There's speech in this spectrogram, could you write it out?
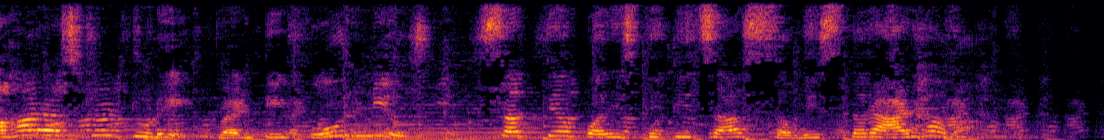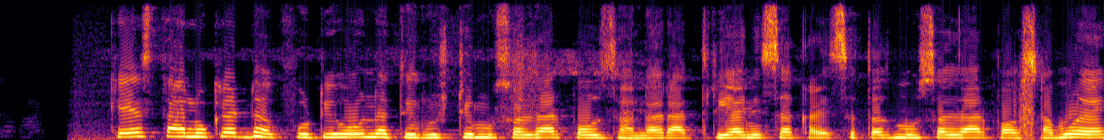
ट्वेंटी फोर न्यूज. सत्य परिस्थितीचा सविस्तर आढावा. केस तालुक्यात ढगफुटी होऊन अतिवृष्टी मुसळधार पाऊस झाला रात्री आणि सकाळी सतत मुसळधार पावसामुळे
